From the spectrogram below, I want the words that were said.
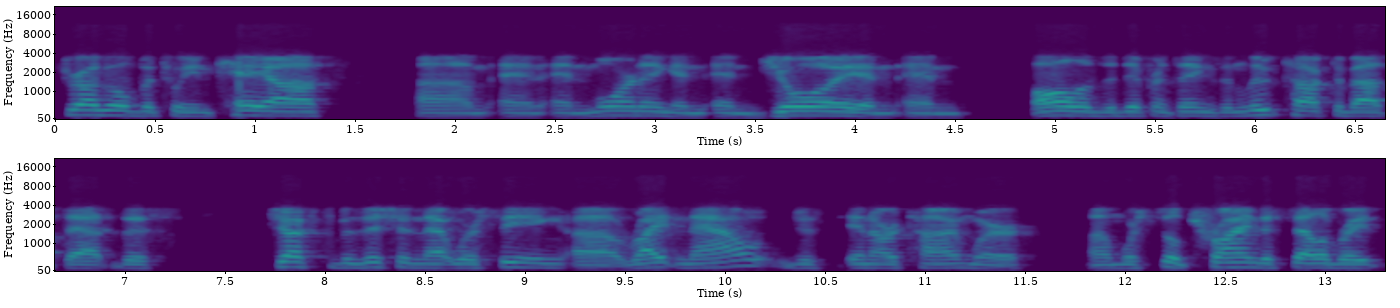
struggle between chaos um, and and mourning and and joy and and all of the different things. And Luke talked about that this juxtaposition that we're seeing uh, right now, just in our time where um, we're still trying to celebrate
